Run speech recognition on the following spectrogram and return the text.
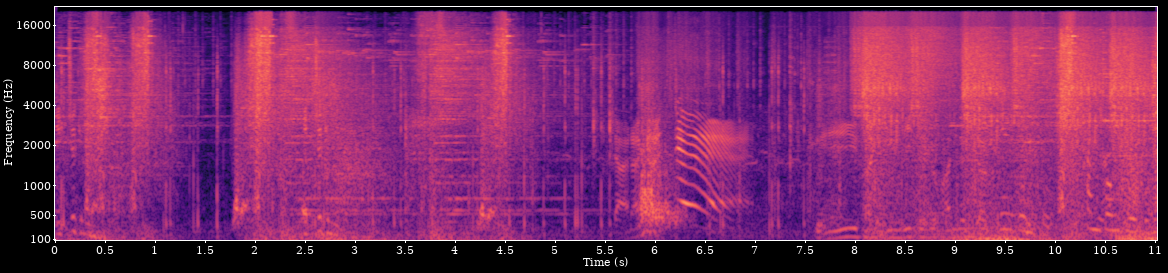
이쪽입니다. 이쪽입니다. 날아간다! 귀한 미소를 받는 적 1분 후 항공 보급이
